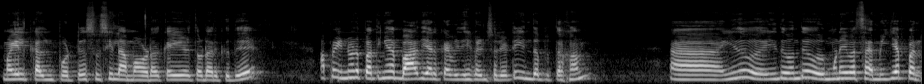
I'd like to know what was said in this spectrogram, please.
மயில் கலன் போட்டு சுஷீலாமாவோட கையெழுத்தோடு இருக்குது. அப்புறம் இன்னொன்று பார்த்தீங்கன்னா பாரதியார் கவிதைகள்னு சொல்லிட்டு இந்த புத்தகம். இது இது வந்து முனைவர் ச மிய்யப்பன்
